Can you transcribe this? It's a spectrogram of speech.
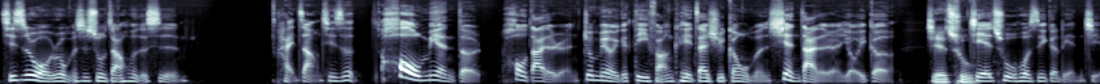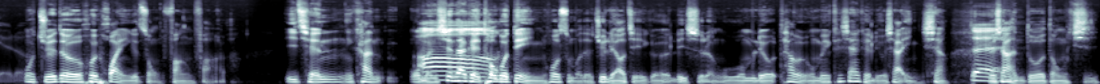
其实我如果我们是树葬或者是海葬，其实后面的后代的人就没有一个地方可以再去跟我们现代的人有一个。接触接触或是一个连接了，我觉得会换一种方法了。以前你看，我们现在可以透过电影或什么的去了解一个历史人物，我们留他们，我们也可以现在可以留下影像，对，留下很多的东西。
